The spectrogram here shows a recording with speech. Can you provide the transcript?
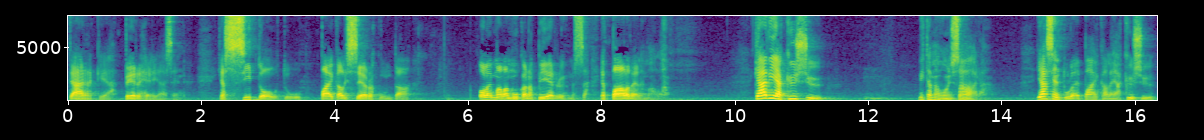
tärkeä perheenjäsen ja sitoutuu paikallisseurakuntaa olemalla mukana pienryhmässä ja palvelemalla. Kävijä kysyy, mitä mä voin saada? Jäsen tulee paikalle ja kysyy,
